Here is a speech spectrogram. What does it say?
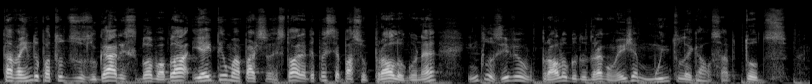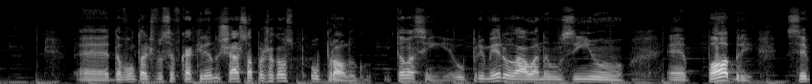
tava indo para todos os lugares, blá blá blá. E aí tem uma parte da história, depois você passa o prólogo, né? Inclusive o prólogo do Dragon Age é muito legal, sabe? Todos. É, dá vontade de você ficar criando char só para jogar os, o prólogo. Então, assim, o primeiro lá, o anãozinho é, pobre, você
